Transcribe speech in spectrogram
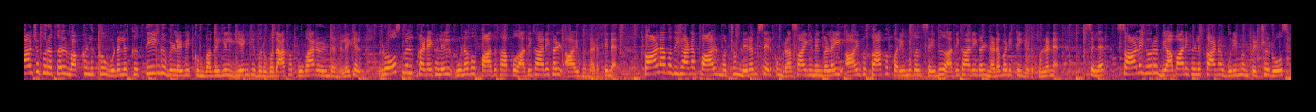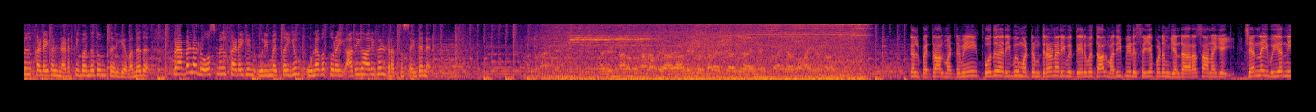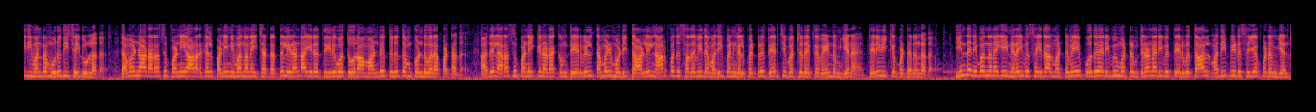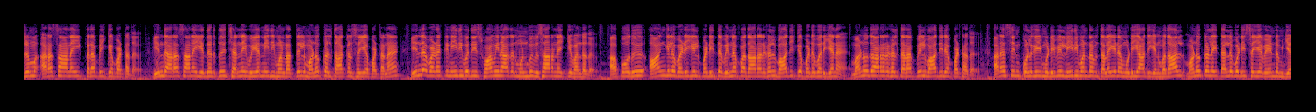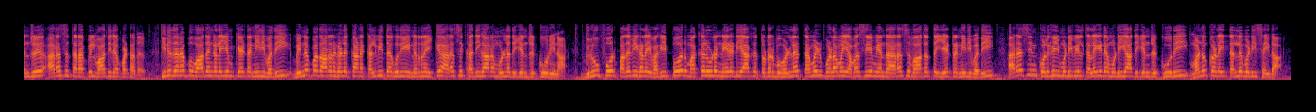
காஞ்சிபுரத்தில் மக்களுக்கு உடலுக்கு தீங்கு விளைவிக்கும் வகையில் இயங்கி வருவதாக புகார் எழுந்த நிலையில் ரோஸ் மில்க் கடைகளில் உணவு பாதுகாப்பு அதிகாரிகள் ஆய்வு நடத்தினர். காலாவதியான பால் மற்றும் நிறம் சேர்க்கும் ரசாயனங்களை ஆய்வுக்காக பறிமுதல் செய்து அதிகாரிகள் நடவடிக்கை எடுத்துள்ளனர். சிலர் சாலையோர வியாபாரிகளுக்கான உரிமம் பெற்று ரோஸ் மில்க் கடைகள் நடத்தி வந்ததும் தெரியவந்தது. பிரபல ரோஸ்மில் கடையின் உரிமத்தையும் உணவுத்துறை அதிகாரிகள் ரத்து செய்தனர். கள் பெற்றால் மட்டுமே பொது அறிவு மற்றும் திறனறிவு தேர்வுத்தால் மதிப்பீடு செய்யப்படும் என்ற அரசாணையை சென்னை உயர்நீதிமன்றம் உறுதி செய்துள்ளது. தமிழ்நாடு அரசு பணியாளர்கள் பணி நிபந்தனை சட்டத்தில் இரண்டாயிரத்து இருபத்தோராம் ஆண்டு திருத்தம் கொண்டுவரப்பட்டது. அதில் அரசு பணிக்கு நடக்கும் தேர்வில் தமிழ் மொழித்தாளில் நாற்பது சதவீத மதிப்பெண்கள் பெற்று தேர்ச்சி பெற்றிருக்க வேண்டும் என தெரிவிக்கப்பட்டிருந்தது. இந்த நிபந்தனையை நிறைவு செய்தால் மட்டுமே பொது அறிவு மற்றும் திறனறிவு தேர்வுத்தால் மதிப்பீடு செய்யப்படும் என்றும் அரசாணை பிறப்பிக்கப்பட்டது. இந்த அரசாணை எதிர்த்து சென்னை உயர்நீதிமன்றத்தில் மனுக்கள் தாக்கல் செய்யப்பட்டன. இந்த வழக்கு நீதிபதி சுவாமிநாதன் முன்பு விசாரணைக்கு வந்தது. அப்போது ஆங்கில வழியில் படித்த விண்ணப்பதாரர்கள் பாதிக்கப்படுவர் என மனுதாரர்கள் தரப்பில் வாதிடப்பட்டது. அரசின் கொள்கை முடிவில் நீதிமன்றம் தலையிட முடியாது என்பதால் மனுக்களை தள்ளுபடி செய்ய வேண்டும் என்று அரசு தரப்பில் வாதிடப்பட்டது. இருதரப்பு வாதங்களையும் கேட்ட நீதிபதி விண்ணப்பதாரர்களுக்கான கல்வி தகுதியை நிர்ணயிக்க அரசுக்கு அதிகாரம் உள்ளது என்று கூறினார். குரூப் போர் பதவிகளை வகிப்போர் மக்களுடன் நேரடியாக தொடர்பு கொள்ள தமிழ் புலமை அவசியம் என்ற அரசு வாதத்தை ஏற்ற நீதிபதி அரசின் கொள்கை முடிவில் தலையிட முடியாது என்று கூறி மனுக்களை தள்ளுபடி செய்தார்.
